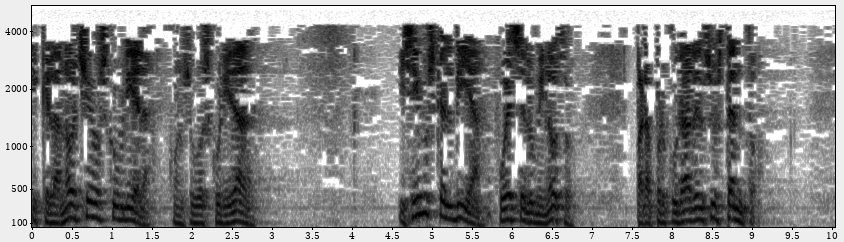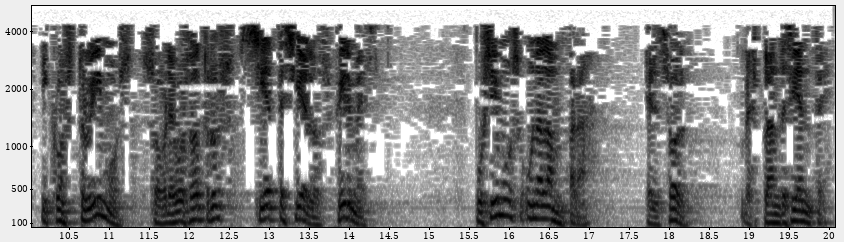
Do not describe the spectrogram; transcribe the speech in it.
y que la noche os cubriera con su oscuridad. Hicimos que el día fuese luminoso para procurar el sustento y construimos sobre vosotros siete cielos firmes. Pusimos una lámpara, el sol, resplandeciente,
